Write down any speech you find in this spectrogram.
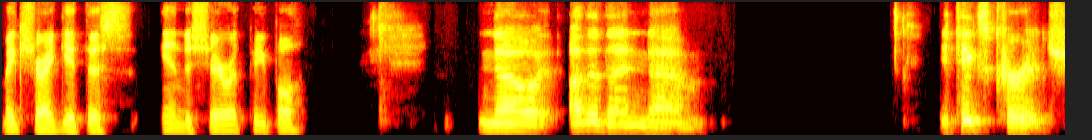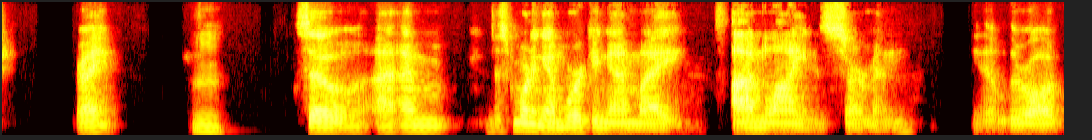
make sure I get this in to share with people. No, other than um, it takes courage, right? Mm. So I, I'm this morning. I'm working on my online sermon. You know, they're all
